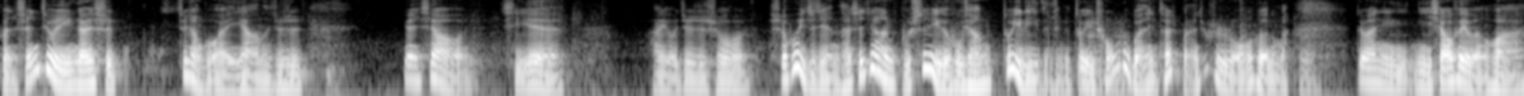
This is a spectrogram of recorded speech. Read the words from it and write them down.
本身就应该是。就像国外一样的，就是院校、企业，还有就是说社会之间，它实际上不是一个互相对立的这个对冲的关系，它本来就是融合的嘛，对吧？你你消费文化，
